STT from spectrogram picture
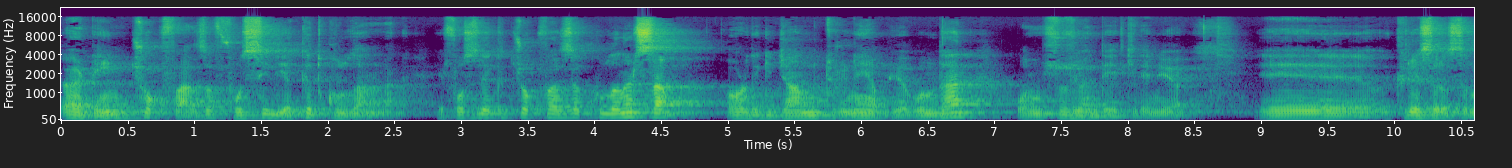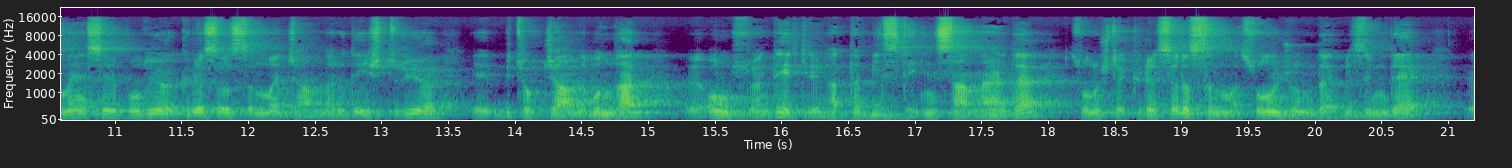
Örneğin çok fazla fosil yakıt kullanmak. E, fosil yakıt çok fazla kullanırsam oradaki canlı türü ne yapıyor? Bundan olumsuz yönde etkileniyor. E, küresel ısınmaya sebep oluyor. Küresel ısınma canlıları değiştiriyor. E, Birçok canlı bundan e, olumsuz yönde etkileniyor. Hatta biz de insanlar da sonuçta küresel ısınma sonucunda bizim de e,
